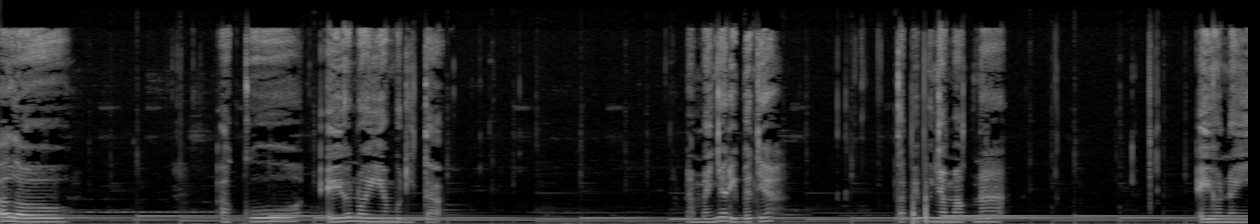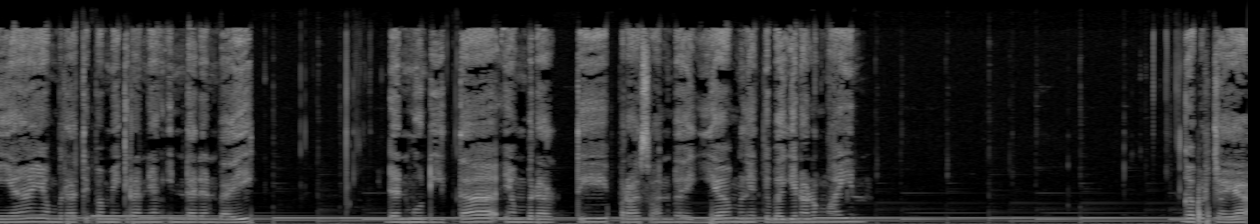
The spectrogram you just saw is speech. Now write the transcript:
Halo, aku Eyo Noia Budita. Namanya ribet ya, tapi punya makna. Eyo yang berarti pemikiran yang indah dan baik, dan Mudita yang berarti perasaan bahagia melihat kebahagiaan orang lain. Gak percaya?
